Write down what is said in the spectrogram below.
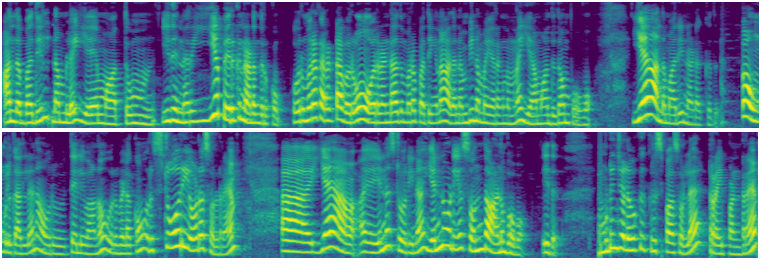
அந்த பதில் நம்மளை ஏமாற்றும் இது நிறைய பேருக்கு நடந்திருக்கும். ஒரு முறை கரெக்டாக வரும். ஒரு ரெண்டாவது முறை பார்த்திங்கன்னா அதை நம்பி நம்ம இறங்கினோம்னா ஏமாந்து தான் போவோம். ஏன் அந்த மாதிரி நடக்குது? இப்போ உங்களுக்கு அதில் நான் ஒரு தெளிவான ஒரு விளக்கம் ஒரு ஸ்டோரியோடு சொல்கிறேன் ஏன் என்ன ஸ்டோரினா என்னுடைய சொந்த அனுபவம் இது. முடிஞ்ச அளவுக்கு கிறிஸ்பா சொல்ல ட்ரை பண்ணுறேன்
